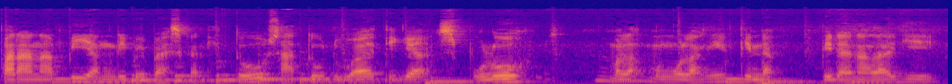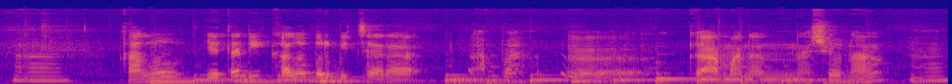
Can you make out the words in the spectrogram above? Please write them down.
para napi yang dibebaskan itu satu dua tiga sepuluh mengulangi tindak pidana lagi Hmm. kalau ya tadi kalau berbicara apa eh, keamanan nasional Hmm.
